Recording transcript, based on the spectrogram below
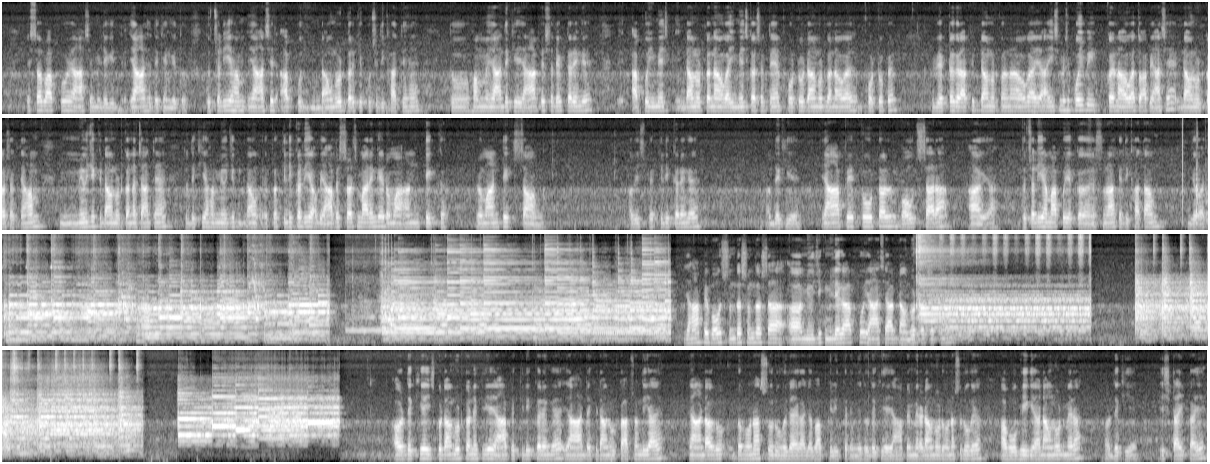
ये सब आपको यहाँ से मिलेगी, यहाँ से देखेंगे तो। तो चलिए हम यहाँ से आपको डाउनलोड करके कुछ दिखाते हैं। तो हम यहाँ देखिए, यहाँ पे सेलेक्ट करेंगे। आपको इमेज डाउनलोड करना होगा इमेज कर सकते हैं फ़ोटो डाउनलोड करना होगा फ़ोटो पे। वेक्टर ग्राफिक डाउनलोड करना होगा या इसमें से कोई भी करना होगा तो आप यहाँ से डाउनलोड कर सकते हैं। हम म्यूज़िक डाउनलोड करना चाहते हैं तो देखिए हम म्यूज़िक डाउन पर क्लिक कर दिए अब यहाँ पे सर्च मारेंगे रोमांटिक रोमांटिक सॉन्ग अब इस पर क्लिक करेंगे। अब देखिए, यहाँ पे टोटल बहुत सारा आ गया। तो चलिए हम आपको एक सुना के दिखाता हूँ। जो यहाँ पे बहुत सुंदर सुंदर सा म्यूज़िक मिलेगा आपको। यहाँ से आप डाउनलोड कर सकते हैं। और देखिए, इसको डाउनलोड करने के लिए यहाँ पे क्लिक करेंगे। यहाँ देखिए डाउनलोड का ऑप्शन दिया है। यहाँ डाउनलोड होना शुरू हो जाएगा जब आप क्लिक करेंगे। तो देखिए, यहाँ पे मेरा डाउनलोड होना शुरू हो गया। अब हो भी गया डाउनलोड मेरा। और देखिए, इस टाइप का ये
